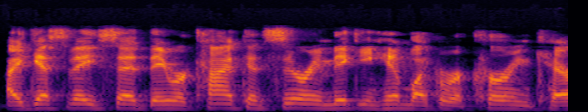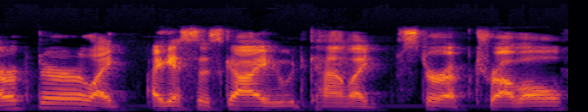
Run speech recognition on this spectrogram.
I guess they said they were kind of considering making him like a recurring character, like I guess this guy who would kind of like stir up trouble.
